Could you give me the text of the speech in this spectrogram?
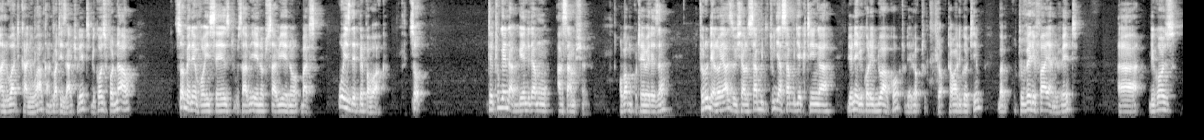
and what can work and what is accurate because for now so many voices tusabye eno tusabye eno but who is the paperwork? So tetugenda kugendera mu assumption oba mu kuteebereza through the lawyers we shall sub, tujja subjectinga byonna ebikoleddwako tawaligo team but to verify and vet uh, because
